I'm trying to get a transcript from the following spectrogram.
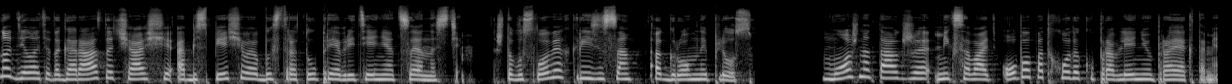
но делать это гораздо чаще, обеспечивая быстроту приобретения ценности, что в условиях кризиса огромный плюс. Можно также миксовать оба подхода к управлению проектами.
